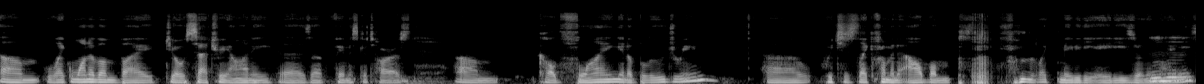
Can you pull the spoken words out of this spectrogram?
um, like one of them by Joe Satriani, uh, is a famous guitarist, um, called "Flying in a Blue Dream," uh, which is like from an album from like maybe the '80s or the Mhm. '90s,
